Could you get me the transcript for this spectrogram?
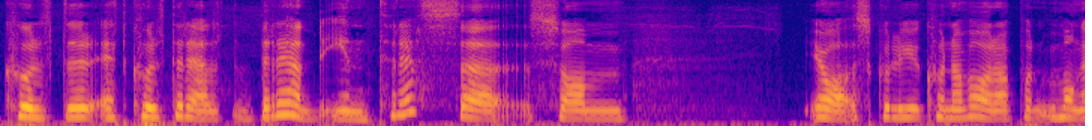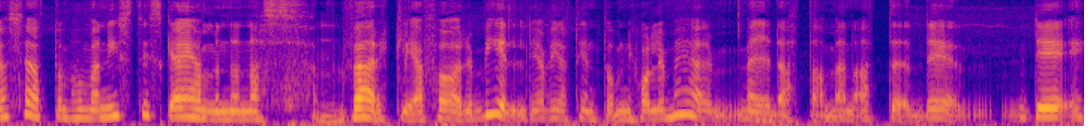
kultur, ett kulturellt breddintresse som ja, skulle ju kunna vara på många sätt de humanistiska ämnenas mm. verkliga förebild. Jag vet inte om ni håller med mig i detta men att det, det,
